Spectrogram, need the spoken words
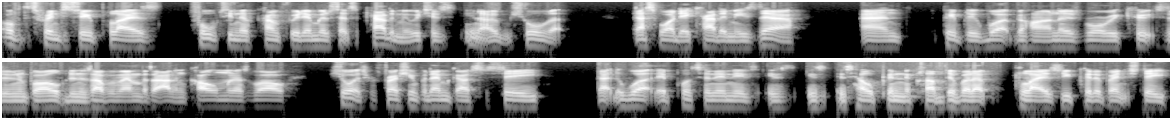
of the 22 players, 14 have come through the Middlesex Academy, which is, you know, I'm sure that that's why the academy is there. And people who work behind those, Rory Coutts is involved, and there's other members, Alan Coleman as well. Sure, it's refreshing for them guys to see that the work they're putting in is, is, is, is helping the club develop players who could eventually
